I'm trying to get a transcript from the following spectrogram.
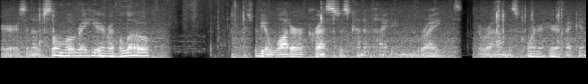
Here's another soul mote right here, right below. Should be a water crest just kind of hiding right around this corner here if I can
